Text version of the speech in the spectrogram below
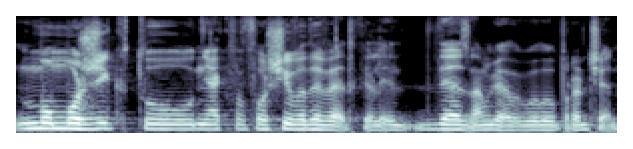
Мо, може и като някаква фалшива деветка, или да я знам как да го да опречен.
